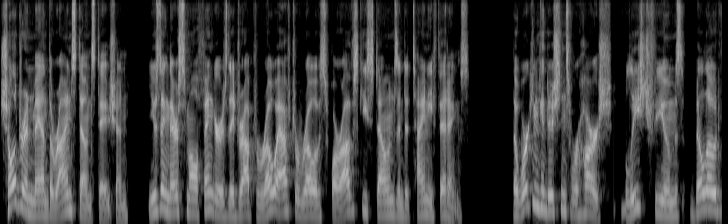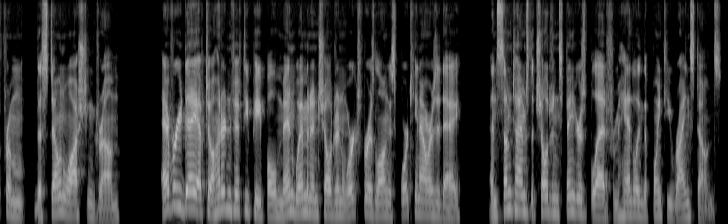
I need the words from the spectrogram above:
Children manned the rhinestone station. Using their small fingers, they dropped row after row of Swarovski stones into tiny fittings. The working conditions were harsh. Bleached fumes billowed from the stone washing drum. Every day, up to 150 people, men, women, and children, worked for as long as 14 hours a day, and sometimes the children's fingers bled from handling the pointy rhinestones.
